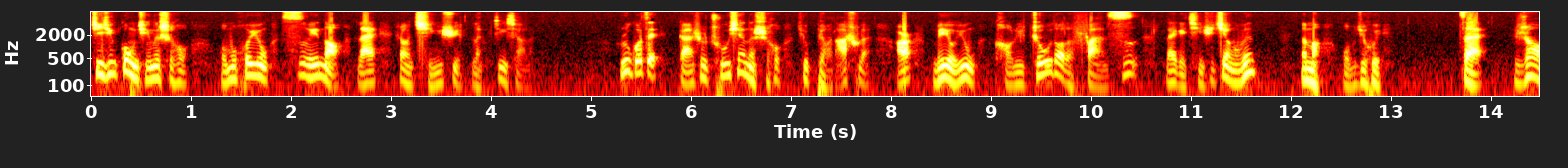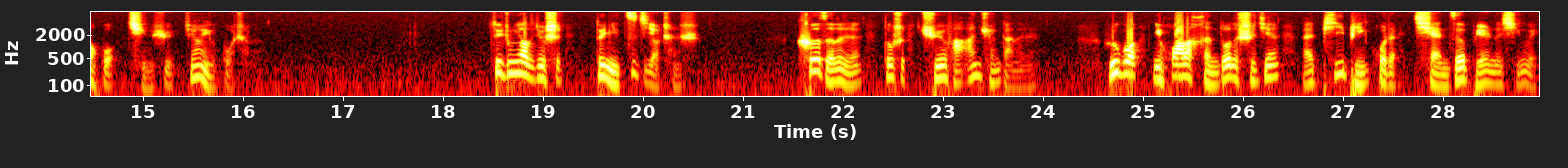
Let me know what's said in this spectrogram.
进行共情的时候。我们会用思维脑来让情绪冷静下来。如果在感受出现的时候就表达出来，而没有用考虑周到的反思来给情绪降温，那么我们就会在绕过情绪这样一个过程。最重要的就是对你自己要诚实。苛责的人都是缺乏安全感的人。如果你花了很多的时间来批评或者谴责别人的行为，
